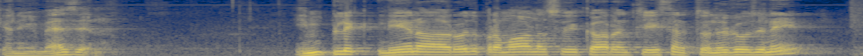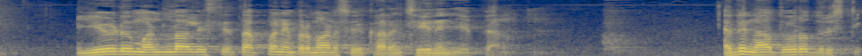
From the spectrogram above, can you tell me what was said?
కెన్ ఇమాజిన్ ఇంప్లి నేను ఆ రోజు ప్రమాణ స్వీకారం చేసిన తొలి రోజునే ఏడు మండలాలు ఇస్తే తప్ప నేను ప్రమాణ స్వీకారం చేయనని చెప్పాను. అది నా దూరదృష్టి.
